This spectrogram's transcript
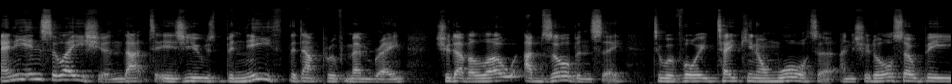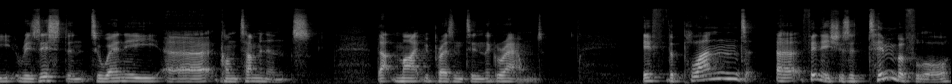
Any insulation that is used beneath the damp-proof membrane should have a low absorbency to avoid taking on water and should also be resistant to any uh, contaminants that might be present in the ground. If the planned uh, finish is a timber floor,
